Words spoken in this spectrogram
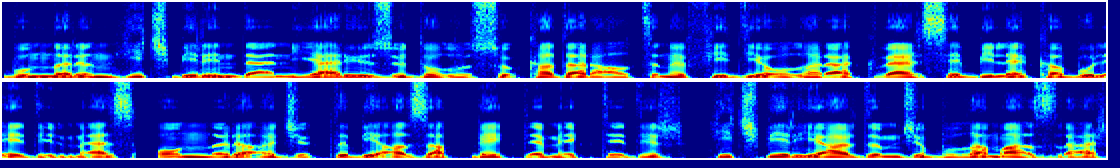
bunların hiçbirinden yeryüzü dolusu kadar altını fidye olarak verse bile kabul edilmez, onları acıklı bir azap beklemektedir, hiçbir yardımcı bulamazlar,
